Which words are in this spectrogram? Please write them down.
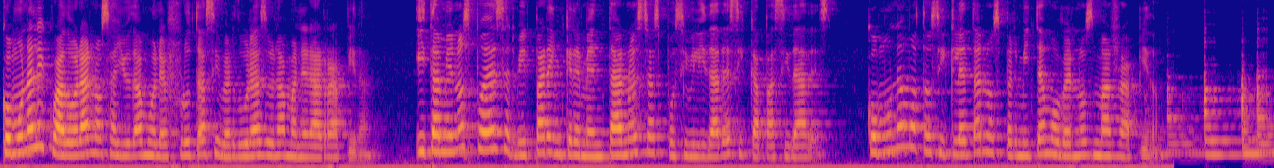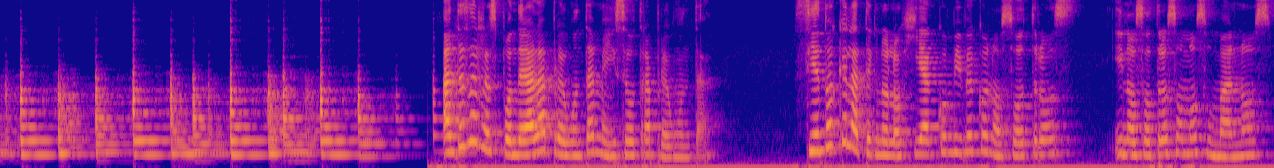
Como una licuadora nos ayuda a moler frutas y verduras de una manera rápida. Y también nos puede servir para incrementar nuestras posibilidades y capacidades. Como una motocicleta nos permite movernos más rápido. Antes de responder a la pregunta me hice otra pregunta. Siendo que la tecnología convive con nosotros y nosotros somos humanos,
